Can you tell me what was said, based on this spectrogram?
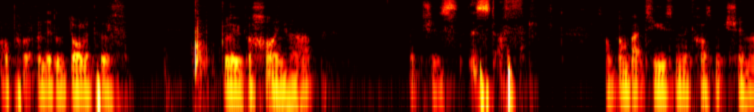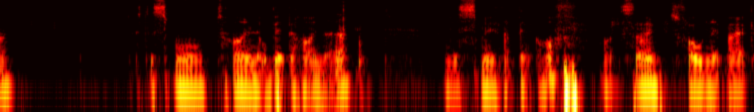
I'll put a little dollop of glue behind that, which is this stuff. So I've gone back to using the Cosmic Shimmer, just a small, tiny little bit behind there, and just smooth that bit off, like so, just folding it back.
